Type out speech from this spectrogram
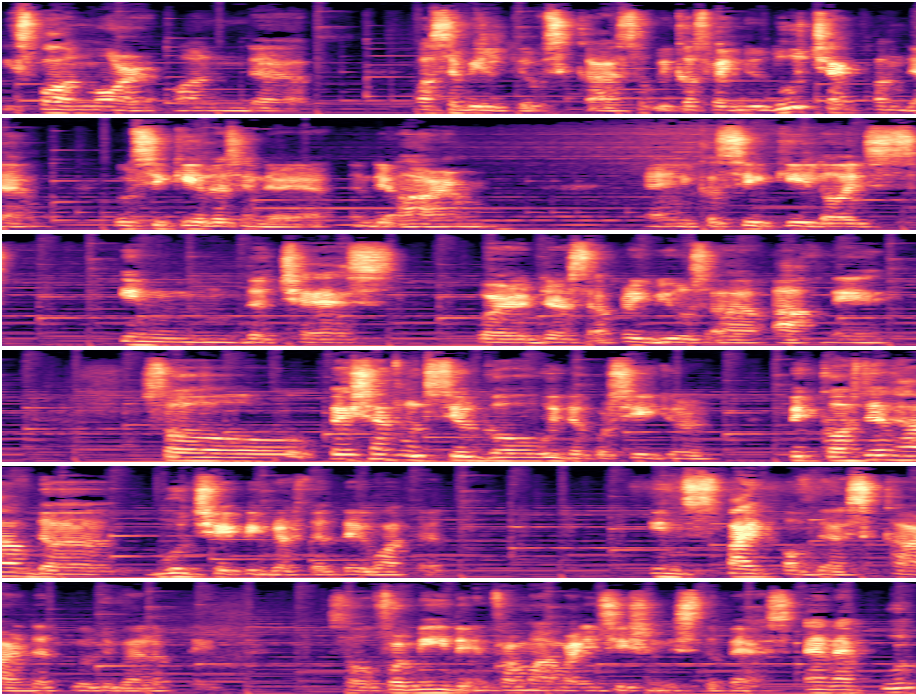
expound more on the possibility of scars. So because when you do check on them, you'll see keloids in the in the arm, and you can see keloids in the chest where there's a previous uh, acne. So patients would still go with the procedure because they'll have the good shaping breast that they wanted, in spite of the scar that will develop later. So for me, the inframammary incision is the best, and I put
